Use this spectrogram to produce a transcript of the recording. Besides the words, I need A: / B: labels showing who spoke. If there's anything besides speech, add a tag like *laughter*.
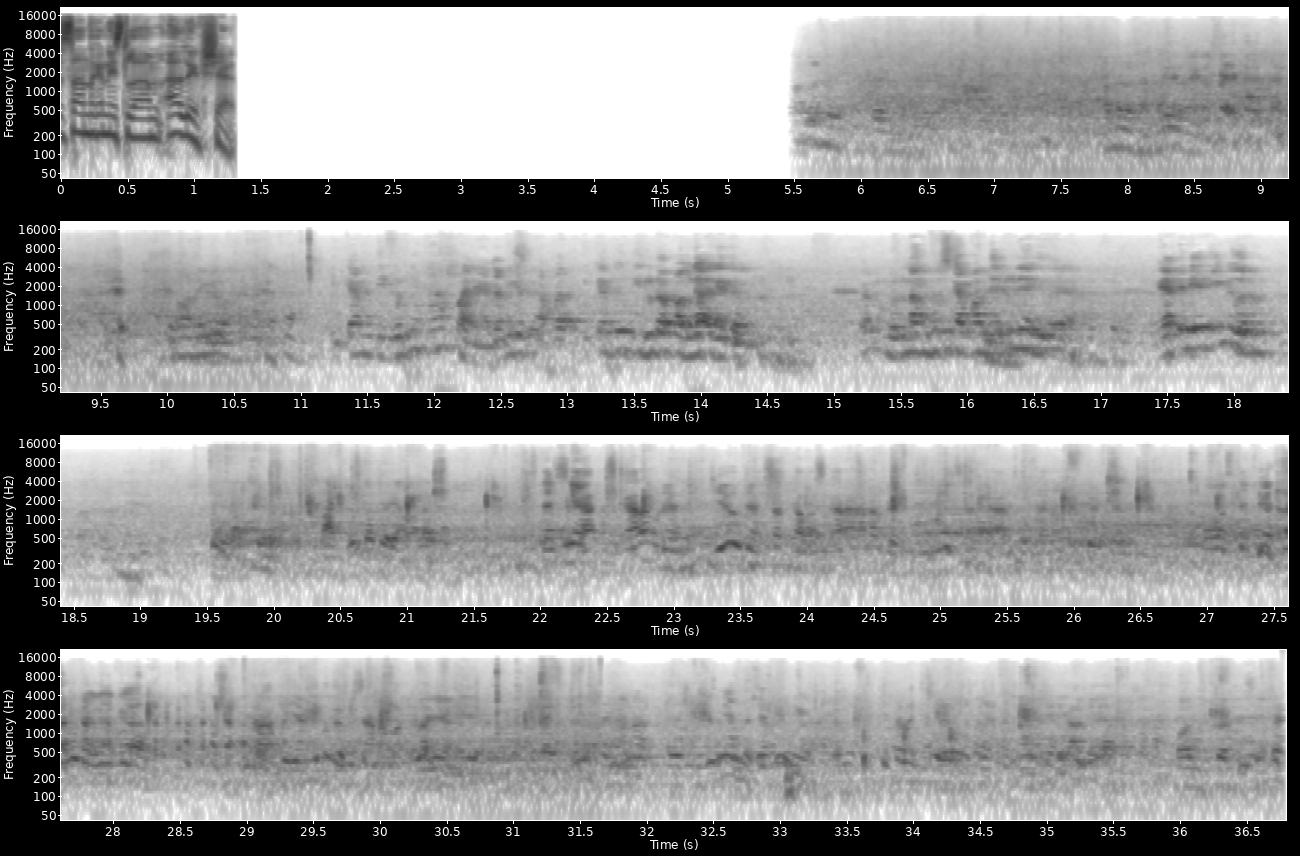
A: Pesantren Islam Al-Irsyad.
B: ikan tidurnya kapan ya? Tapi apa ikan itu tidur apa enggak gitu? Kan berenang terus kapan tidurnya gitu ya? Ternyata dia tidur.
C: Stepnya sekarang udah dia udah set kalau sekarang anak udah set kan karena udah
B: terapi udah gagal.
C: Terapi yang itu nggak bisa nambah lagi.
B: Mana tidurnya macam ini? Kita lagi bukan di sini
